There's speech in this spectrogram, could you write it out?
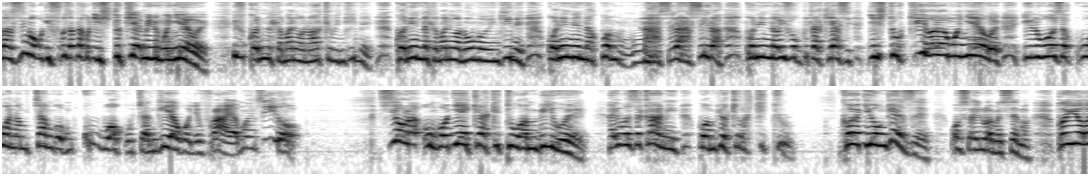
lazima ujifunze hata kujishtukia mimi mwenyewe. Hivi kwa nini natamani wanawake wengine? Kwa nini natamani wanaume wengine? Kwa nini nakuwa na hasira hasira? Kwa nini kupita kiasi? Jishtukie wewe mwenyewe ili uweze kuwa na mchango mkubwa wa kuchangia kwenye furaha ya mwenzio. Sio ungojee kila kitu uambiwe. Haiwezekani kuambiwa kila kitu kwa hiyo jiongeze waswahili wamesema. Kwa hiyo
